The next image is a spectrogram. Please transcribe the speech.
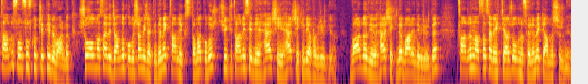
Tanrı sonsuz kudretli bir varlık. Şu olmasaydı canlılık oluşamayacaktı demek Tanrı'yı kısıtlamak olur. Çünkü Tanrı istediği her şeyi her şekilde yapabilir diyor. Varlığı diyor her şekilde var edebilirdi. Tanrı'nın hassas ele ihtiyacı olduğunu söylemek yanlıştır diyor.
